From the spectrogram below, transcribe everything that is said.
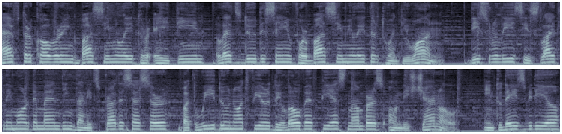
After covering Bus Simulator 18, let's do the same for Bus Simulator 21. This release is slightly more demanding than its predecessor, but we do not fear the low FPS numbers on this channel. In today's video,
